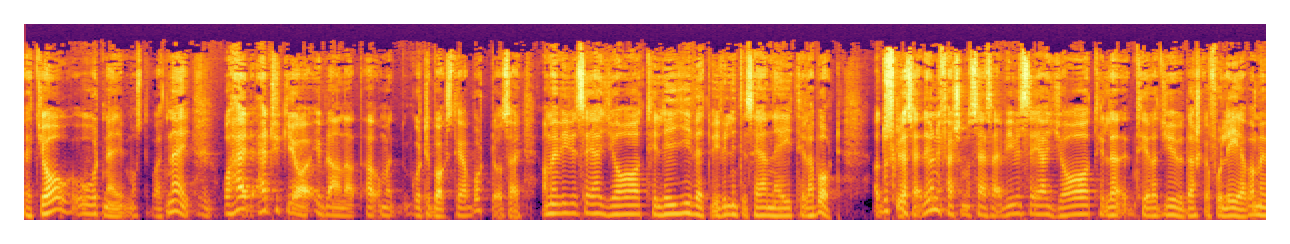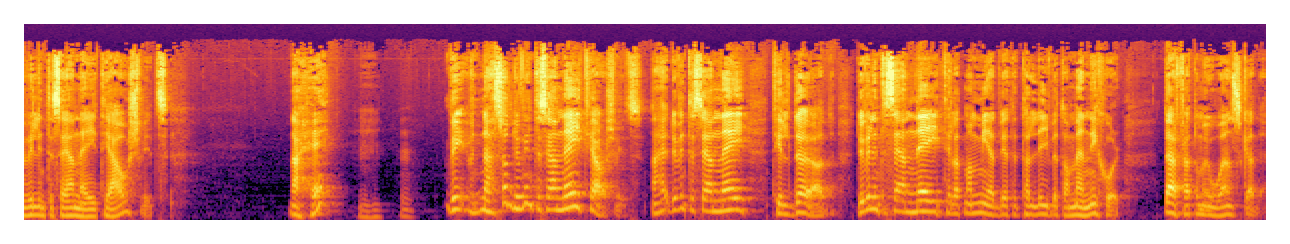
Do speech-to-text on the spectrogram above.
ett ja och vårt nej måste vara ett nej. Mm. Och här, här tycker jag ibland att, om man går tillbaka till abort då, så här, ja men vi vill säga ja till livet, vi vill inte säga nej till abort. Ja, då skulle jag säga, det är ungefär som att säga så här, vi vill säga ja till, till att judar ska få leva, men vi vill inte säga nej till Auschwitz. Nähä? Mm. Vi, alltså, du vill inte säga nej till Auschwitz? Nej, du vill inte säga nej till död? Du vill inte säga nej till att man medvetet tar livet av människor? Därför att de är oönskade?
